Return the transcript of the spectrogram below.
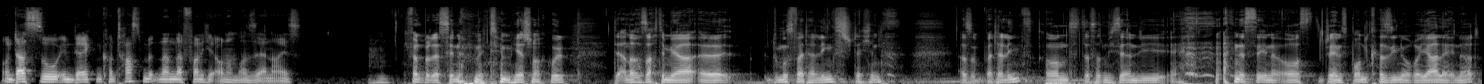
Und das so im direkten Kontrast miteinander fand ich auch nochmal sehr nice. Ich fand bei der Szene mit dem Hirsch noch cool. Der andere sagte mir, äh, du musst weiter links stechen. Also weiter links. Und das hat mich sehr an die eine Szene aus James Bond Casino Royale erinnert,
